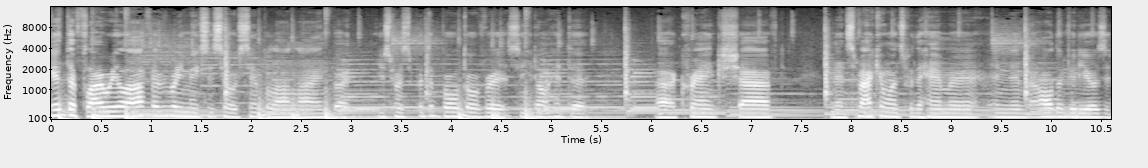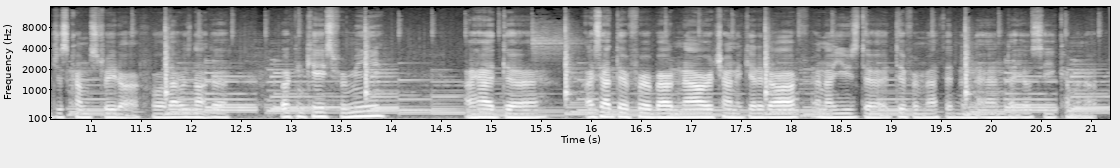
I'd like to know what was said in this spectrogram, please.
Get the flywheel off, everybody makes it so simple online, but you're supposed to put the bolt over it so you don't hit the uh, crank shaft, and then smack it once with a hammer, and then all the videos it just comes straight off. Well, that was not the fucking case for me. I had uh, I sat there for about an hour trying to get it off, and I used a different method in the end that you'll see coming up.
